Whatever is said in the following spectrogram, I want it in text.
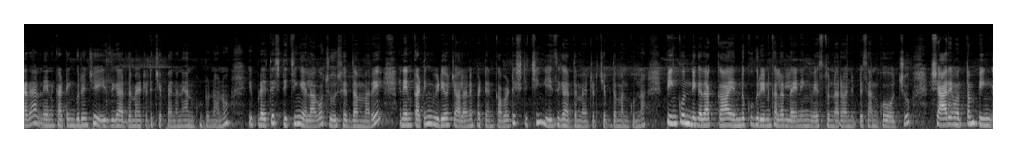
కదా నేను కటింగ్ గురించి ఈజీగా అర్థమయ్యేటట్టు చెప్పానని అనుకుంటున్నాను. ఇప్పుడైతే స్టిచ్చింగ్ ఎలాగో చూసేద్దాం మరి. నేను కటింగ్ వీడియో చాలానే పెట్టాను కాబట్టి స్టిచ్చింగ్ ఈజీగా అర్థమయ్యేటట్టు చెప్దాం అనుకున్నా. పింక్ ఉంది కదా అక్క ఎందుకు గ్రీన్ కలర్ లైనింగ్ వేస్తున్నారు అని చెప్పేసి అనుకోవచ్చు. శారీ మొత్తం పింక్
